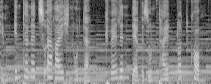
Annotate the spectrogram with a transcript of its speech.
im Internet zu erreichen unter quellendergesundheit.com.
